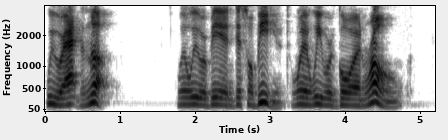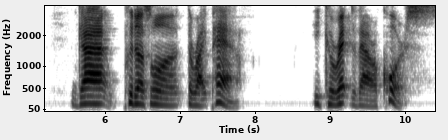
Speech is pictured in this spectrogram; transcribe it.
we were acting up, when we were being disobedient, when we were going wrong. God put us on the right path. He corrected our course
